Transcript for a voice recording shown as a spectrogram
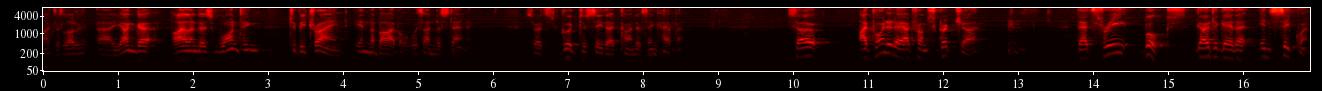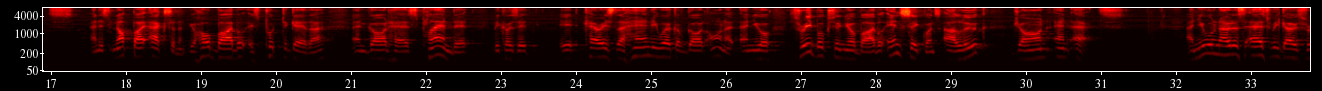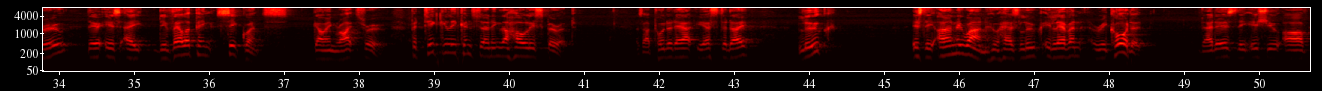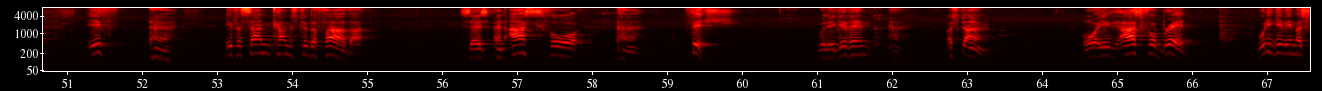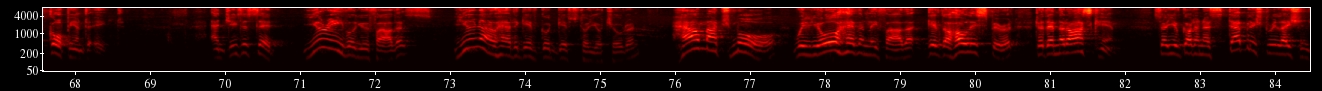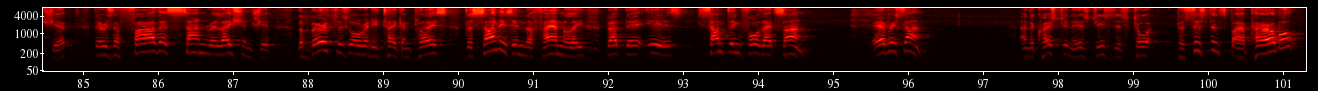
Right? There's a lot of uh, younger islanders wanting to be trained in the Bible with understanding. So it's good to see that kind of thing happen. So I pointed out from Scripture that three books go together in sequence. And it's not by accident. Your whole Bible is put together, and God has planned it because it, it carries the handiwork of God on it. And your three books in your Bible in sequence are Luke, John, and Acts. And you will notice as we go through, there is a developing sequence going right through, particularly concerning the Holy Spirit. As I pointed out yesterday, Luke is the only one who has Luke 11 recorded. That is the issue of if, if a son comes to the father, says, and asks for uh, fish, will he give him a stone? Or if he asks for bread, would he give him a scorpion to eat? And Jesus said, You're evil, you fathers. You know how to give good gifts to your children. How much more will your heavenly Father give the Holy Spirit to them that ask him? So you've got an established relationship. There is a father son relationship. The birth has already taken place. The son is in the family, but there is something for that son. Every son. And the question is Jesus taught persistence by a parable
